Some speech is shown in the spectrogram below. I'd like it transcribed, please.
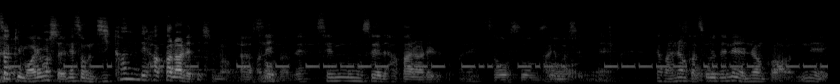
さっきもありましたよね。その時間で測られてしまうとあかね。そうだね。専門性で測られるとかね。そうそうそう。ありますよね。だからなんかそれでねなんかね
